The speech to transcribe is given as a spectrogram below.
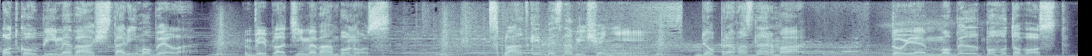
Odkoupíme váš starý mobil. Vyplatíme vám bonus. Splátky bez navýšení. Doprava zdarma. To je mobil pohotovost.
